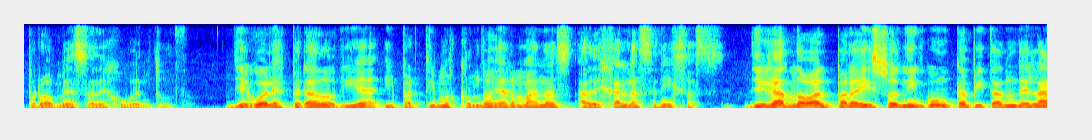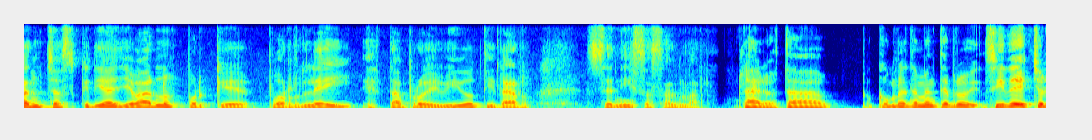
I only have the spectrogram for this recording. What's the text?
promesa de juventud. Llegó el esperado día y partimos con dos hermanas a dejar las cenizas. Llegando a Valparaíso, ningún capitán de lanchas quería llevarnos porque por ley está prohibido tirar cenizas al mar. Claro, está completamente prohibido. Sí, de hecho,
